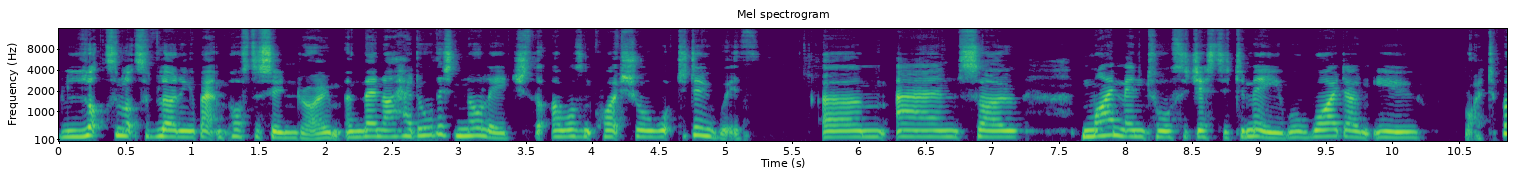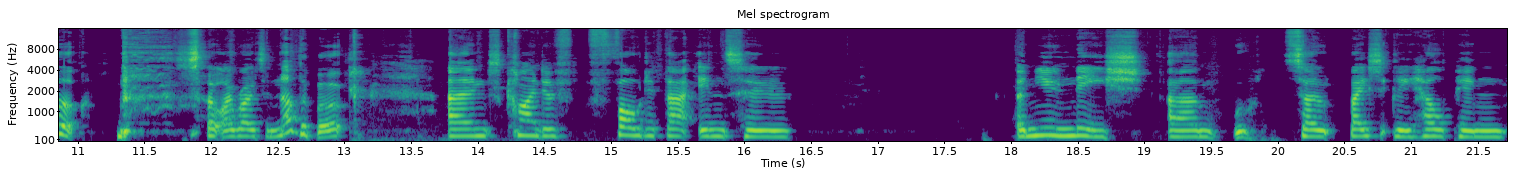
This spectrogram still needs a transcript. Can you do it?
lots and lots of learning about imposter syndrome, and then I had all this knowledge that I wasn't quite sure what to do with. Um, and so my mentor suggested to me, well, why don't you write a book? so I wrote another book and kind of folded that into a new niche. Um, so basically, helping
